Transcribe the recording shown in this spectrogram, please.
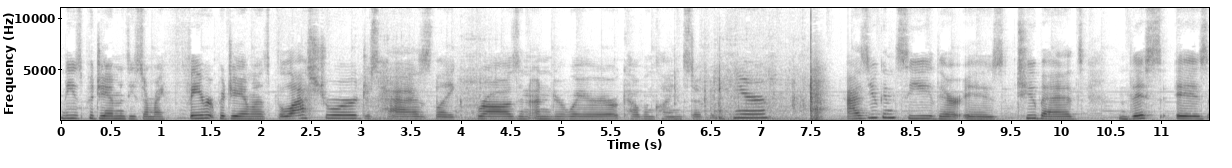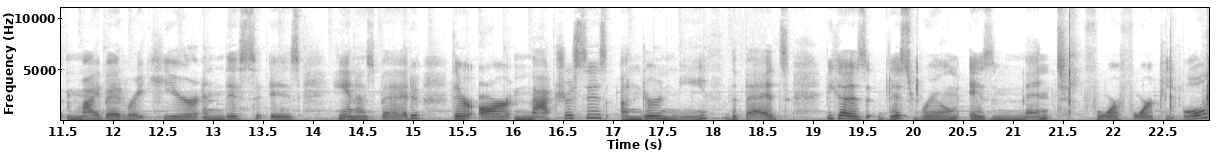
these pajamas. These are my favorite pajamas. The last drawer just has like bras and underwear, Calvin Klein stuff in here. As you can see, there is two beds. This is my bed right here, and this is Hannah's bed. There are mattresses underneath the beds because this room is meant for four people.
